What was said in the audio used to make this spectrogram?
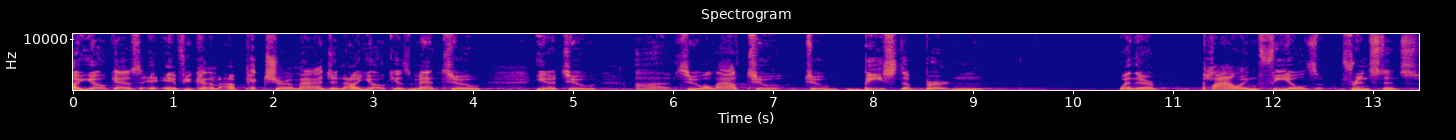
A yoke, as if you can a picture, imagine a yoke is meant to, you know, to uh, to allow two two beasts of burden when they're plowing fields, for instance,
